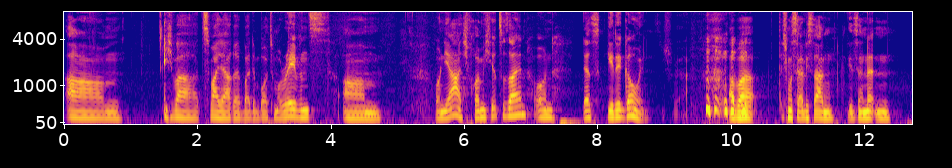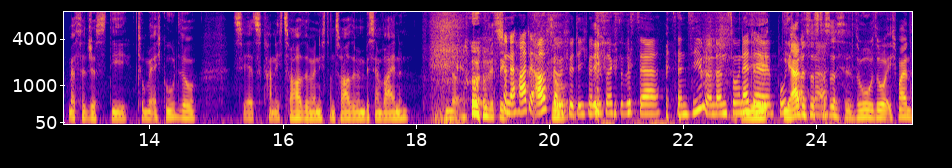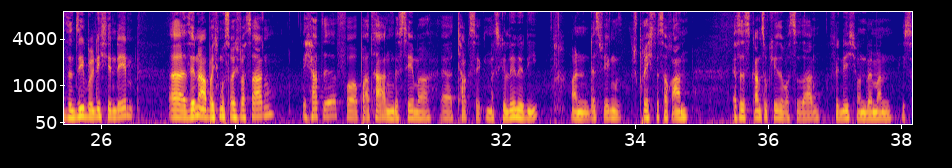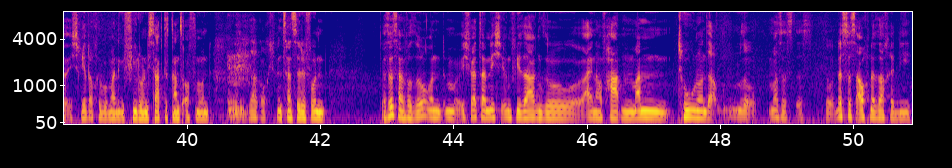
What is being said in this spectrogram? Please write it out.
Ähm, ich war zwei Jahre bei den Baltimore Ravens. Ähm, und ja, ich freue mich hier zu sein und let's get it going. Aber ich muss ehrlich sagen, diese netten Messages, die tun mir echt gut. So, jetzt kann ich zu Hause, wenn ich dann zu Hause bin, ein bisschen weinen. Ein Das ist schon eine harte Aufgabe So. für dich, wenn du sagst, du bist ja sensibel und dann so nette Nee, Botschaften. Ja, das ist, das ist so, so, ich meine, sensibel nicht in dem äh, Sinne, aber ich muss euch was sagen. Ich hatte vor ein paar Tagen das Thema äh, Toxic Masculinity und deswegen spricht es auch an. Es ist ganz okay, sowas zu sagen, finde ich. Und wenn man, ich, ich rede auch über meine Gefühle und ich sage das ganz offen und sage auch, ich bin sensitive und das ist einfach so. Und ich werde dann nicht irgendwie sagen, so einen auf harten Mann tun und sagen, so, was ist das? So, das ist auch eine Sache, die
